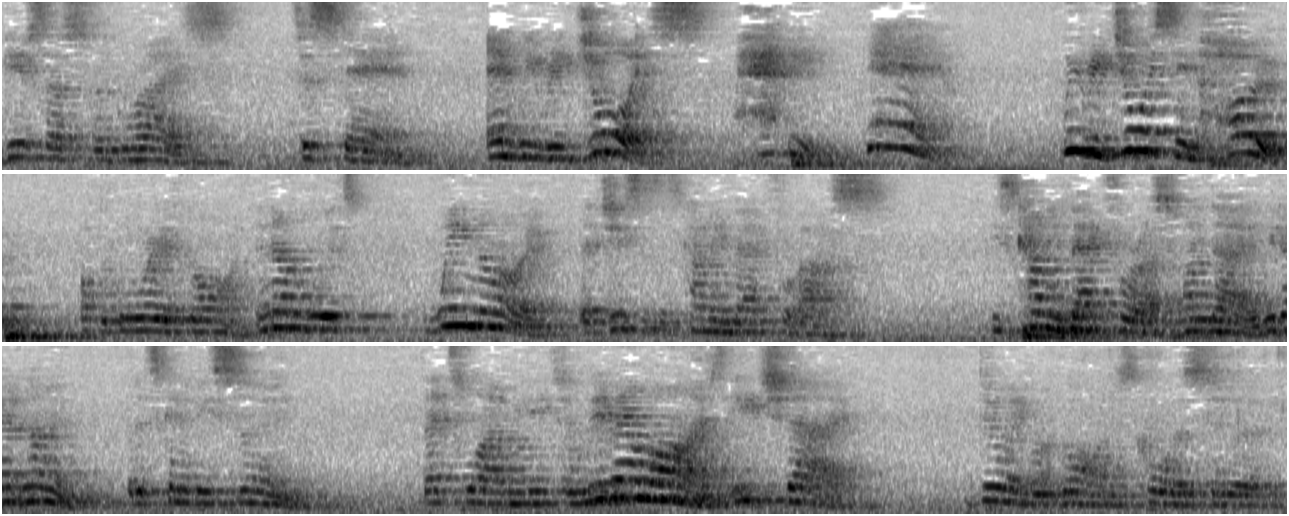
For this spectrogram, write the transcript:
gives us the grace to stand. And we rejoice, happy, yeah. We rejoice in hope of the glory of God. In other words, we know that Jesus is coming back for us. He's coming back for us one day. We don't know, but it's going to be soon. That's why we need to live our lives each day doing what God has called us to do.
